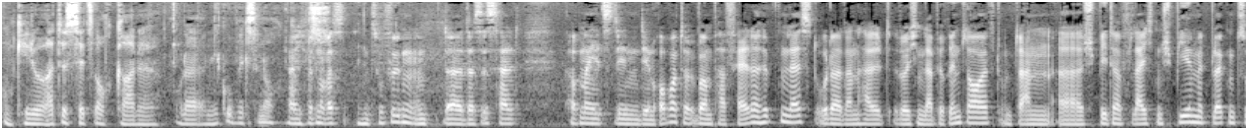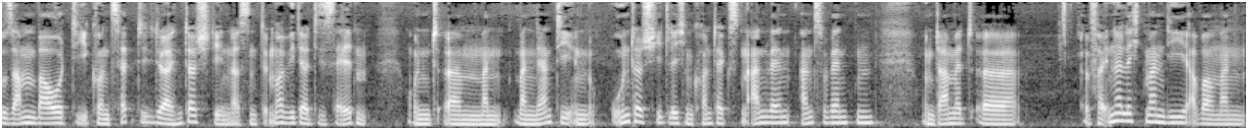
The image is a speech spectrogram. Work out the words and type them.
Okay, du hattest jetzt auch gerade, oder Nico, willst du noch? Ja, ich würde noch was hinzufügen und äh, das ist halt, ob man jetzt den, den Roboter über ein paar Felder hüpfen lässt oder dann halt durch ein Labyrinth läuft und dann äh, später vielleicht ein Spiel mit Blöcken zusammenbaut, die Konzepte, die dahinter stehen, das sind immer wieder dieselben. Und ähm, man, man lernt die in unterschiedlichen Kontexten anwenden, anzuwenden und damit äh, verinnerlicht man die, aber man,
